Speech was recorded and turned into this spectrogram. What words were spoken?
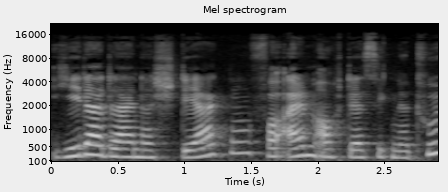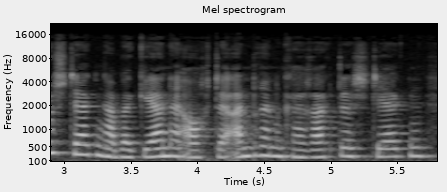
jeder deiner Stärken, vor allem auch der Signaturstärken, aber gerne auch der anderen Charakterstärken,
